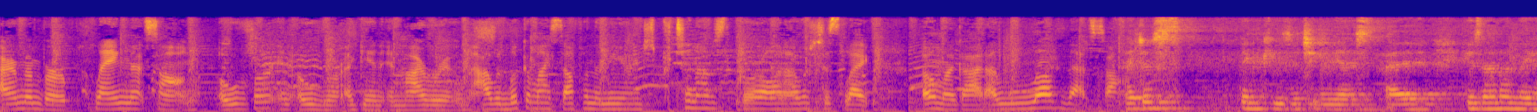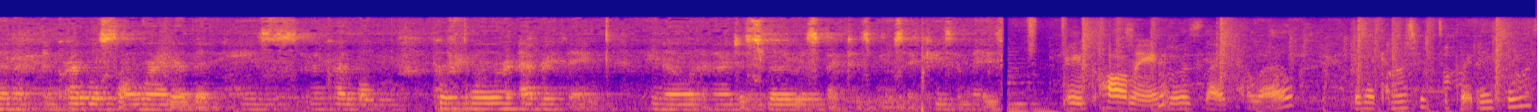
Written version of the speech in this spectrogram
I remember playing that song over and over again in my room. I would look at myself in the mirror and just pretend I was the girl, and I was just like, oh my God, I love that song. I just think he's a genius. I, he's not only an incredible songwriter, but he's an incredible performer, everything, you know, and I just really respect his music. He's amazing. He called me. He was like, hello? He was like, can I speak to Britney, please?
